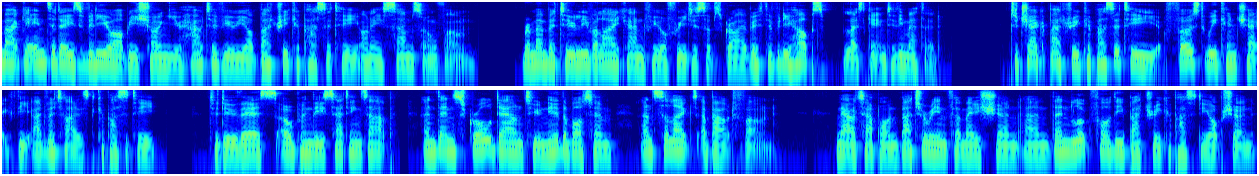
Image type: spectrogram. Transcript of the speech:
back, in today's video I'll be showing you how to view your battery capacity on a Samsung phone. Remember to leave a like and feel free to subscribe if the video helps, let's get into the method. To check battery capacity, first we can check the advertised capacity. To do this, open the settings app and then scroll down to near the bottom and select about phone. Now tap on battery information and then look for the battery capacity option.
